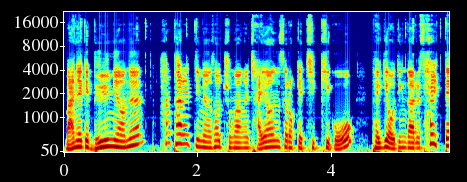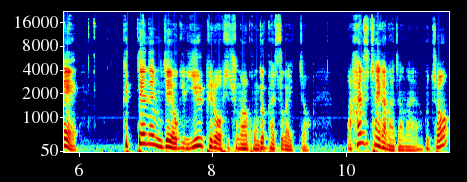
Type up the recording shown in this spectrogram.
만약에 늘면은 한 칸을 뛰면서 중앙을 자연스럽게 지키고 백이 어딘가를 살 때 그때는 이제 여기 이을 필요 없이 중앙을 공격할 수가 있죠. 아, 한수 차이가 나잖아요. 그쵸?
